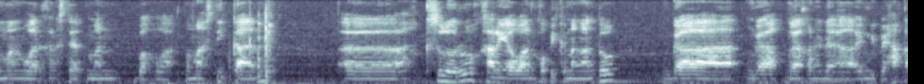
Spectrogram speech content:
mengeluarkan statement bahwa memastikan eh, seluruh karyawan Kopi Kenangan tuh nggak nggak nggak akan ada yang di PHK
